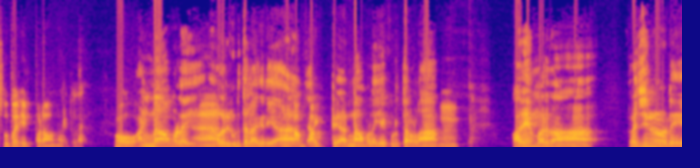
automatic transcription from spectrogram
சூப்பர் ஹிட் படம் ஒண்ணு இருக்குல்ல. ஓ அண்ணாமலை. அவருக்கு கொடுத்தலாங்கிறியா? ஆமா. கரெக்ட் அண்ணாமலையே கொடுத்துடலாம் அதே மாதிரிதான் ரஜினியோடைய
